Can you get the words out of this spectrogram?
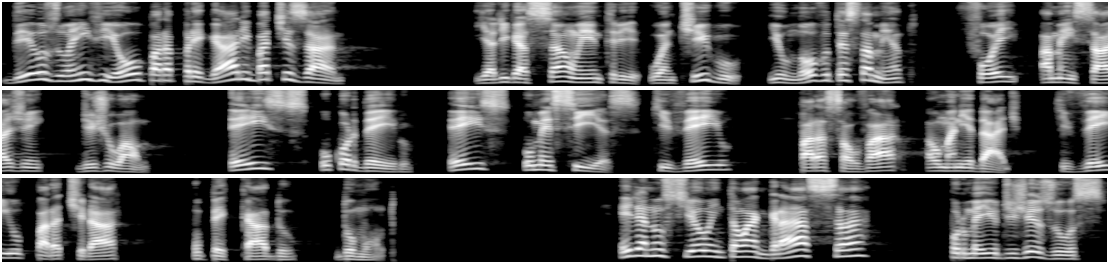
Deus o enviou para pregar e batizar, e a ligação entre o Antigo e o Novo Testamento foi a mensagem de João. Eis o Cordeiro, eis o Messias, que veio para salvar a humanidade, que veio para tirar o pecado do mundo. Ele anunciou então a graça por meio de Jesus.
